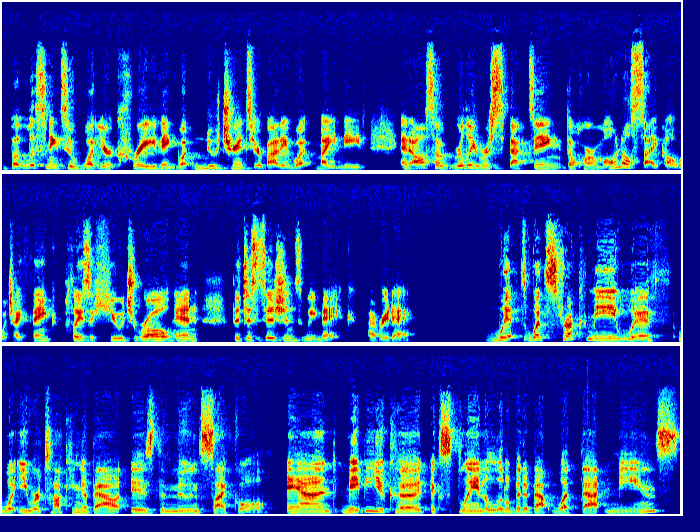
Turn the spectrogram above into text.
but listening to what you're craving what nutrients your body what might need and also really respecting the hormonal cycle which i think plays a huge role in the decisions we make every day. What, what struck me with what you were talking about is the moon cycle and maybe you could explain a little bit about what that means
